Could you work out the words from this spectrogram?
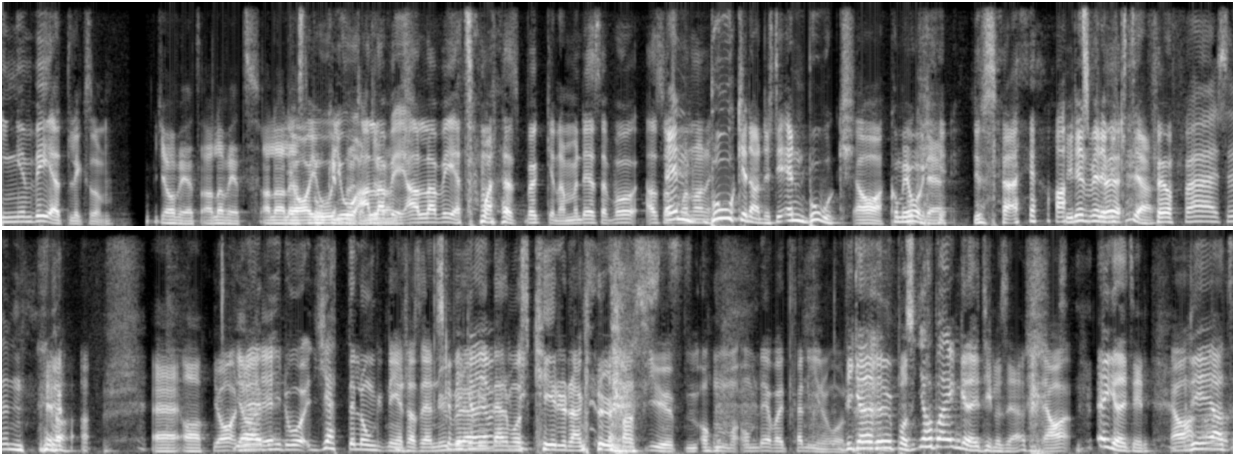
ingen vet liksom. Jag vet, alla vet. Alla har läst Ja, jo, boken jo, förutom alla Anders. alla vet som har läst böckerna, men det är såhär, vad, alltså... En har, boken Anders! Det är en bok! Ja, Kom ihåg okej. det. Just det, ja. Det är det som är det viktiga. För fasen. Ja. Eh, ja. Ja, nu Ja, är eh, vi då jättelångt ner så att säga. Nu Ska vi börjar vi gräva- närma oss vi- Kiruna-gruvans djup, om, om det var ett kaninhål. Vi gräver upp oss. Jag har bara en grej till att säga. Ja, En grej till. Ja, det är ja, att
